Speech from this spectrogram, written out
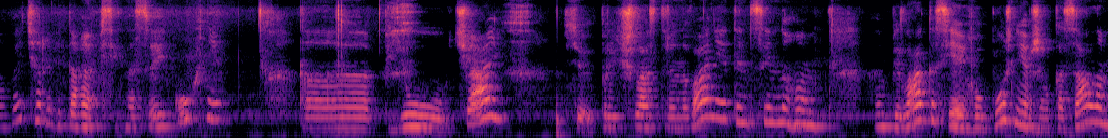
Доброго вечора, вітаю всіх на своїй кухні. Е, П'ю чай. Все, Прийшла з тренування інтенсивного пілатес, я його обожнюю, я вже казала.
